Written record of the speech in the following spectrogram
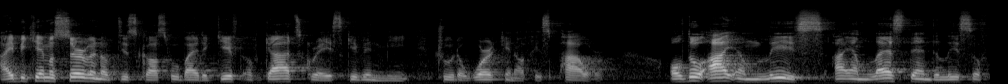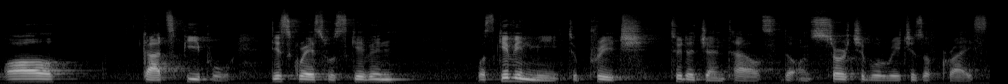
I became a servant of this gospel by the gift of God's grace given me through the working of his power. Although I am least, I am less than the least of all God's people. This grace was given was given me to preach to the Gentiles the unsearchable riches of Christ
